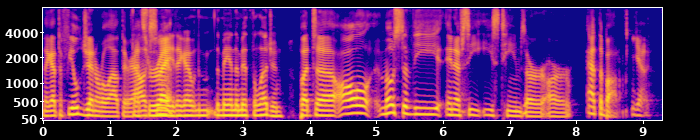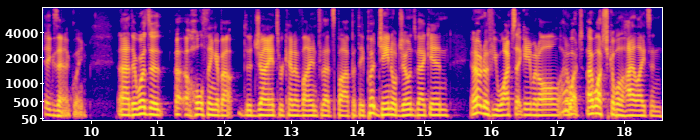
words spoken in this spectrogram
they got the field general out there. that's Alex right. Smith. They got the, the man, the myth, the legend. But uh, all most of the NFC East teams are are at the bottom. Yeah, exactly. Uh, there was a, a whole thing about the Giants were kind of vying for that spot, but they put Daniel Jones back in. I don't know if you watched that game at all. I watched I watched a couple of the highlights, and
